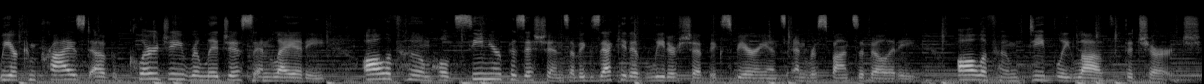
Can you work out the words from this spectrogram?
We are comprised of clergy, religious, and laity all of whom hold senior positions of executive leadership experience and responsibility, all of whom deeply love the church.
